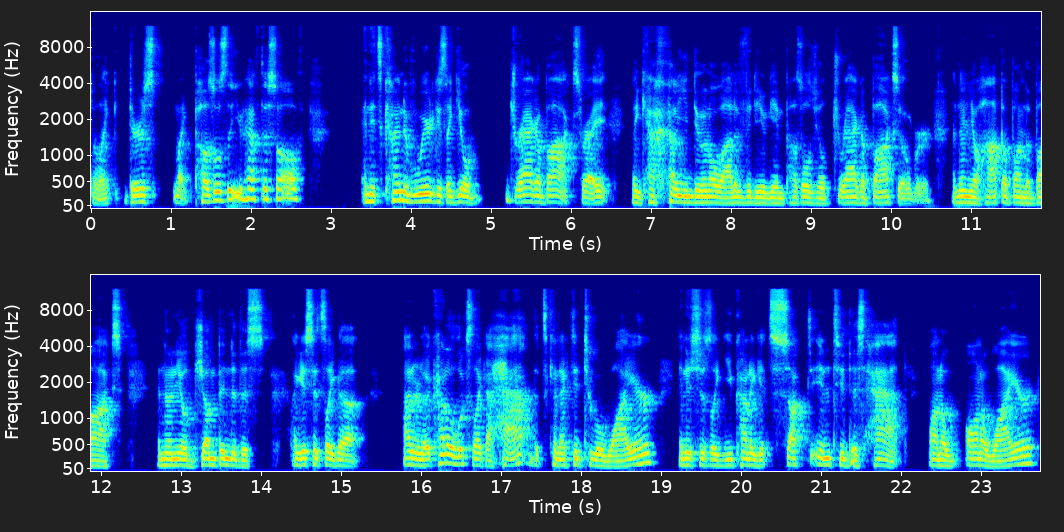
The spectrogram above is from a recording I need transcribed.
but like there's like puzzles that you have to solve, and it's kind of weird because like you'll drag a box, right? Like how you do in a lot of video game puzzles, you'll drag a box over, and then you'll hop up on the box, and then you'll jump into this. I guess it's like a, I don't know, it kind of looks like a hat that's connected to a wire, and it's just like you kind of get sucked into this hat on a on a wire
